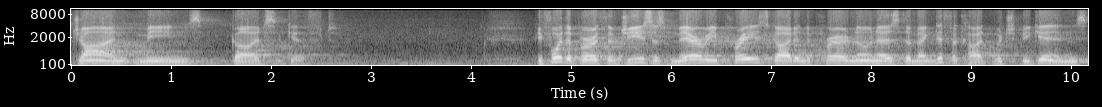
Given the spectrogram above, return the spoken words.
John means God's gift. Before the birth of Jesus, Mary praised God in the prayer known as the Magnificat, which begins,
